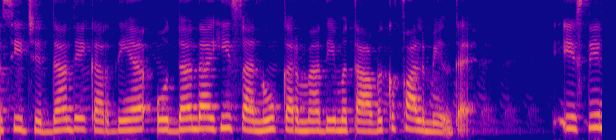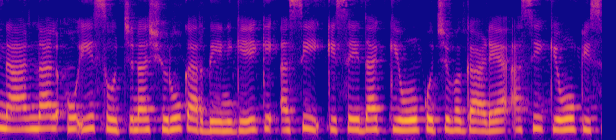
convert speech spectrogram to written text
ਅਸੀਂ ਜਿੱਦਾਂ ਦੇ ਕਰਦੇ ਆ ਉਦਾਂ ਦਾ ਹੀ ਸਾਨੂੰ ਕਰਮਾਂ ਦੇ ਮੁਤਾਬਕ ਫਲ ਮਿਲਦਾ ਹੈ। ਇਸ ਦੇ ਨਾਲ ਨਾਲ ਉਹ ਇਹ ਸੋਚਣਾ ਸ਼ੁਰੂ ਕਰ ਦੇਣਗੇ ਕਿ ਅਸੀਂ ਕਿਸੇ ਦਾ ਕਿਉਂ ਕੁਝ ਵਿਗਾੜਿਆ, ਅਸੀਂ ਕਿਉਂ ਕਿਸ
